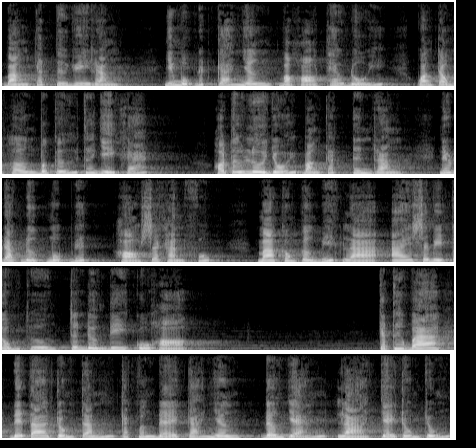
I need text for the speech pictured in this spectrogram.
bằng cách tư duy rằng những mục đích cá nhân mà họ theo đuổi quan trọng hơn bất cứ thứ gì khác. Họ tự lừa dối bằng cách tin rằng nếu đạt được mục đích, họ sẽ hạnh phúc mà không cần biết là ai sẽ bị tổn thương trên đường đi của họ. Cách thứ ba để ta trốn tránh các vấn đề cá nhân đơn giản là chạy trốn chúng.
